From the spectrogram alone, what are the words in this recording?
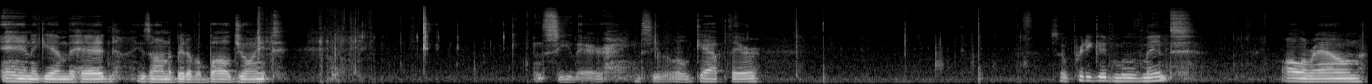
And again, the head is on a bit of a ball joint. You can see there, you can see the little gap there. So pretty good movement all around.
